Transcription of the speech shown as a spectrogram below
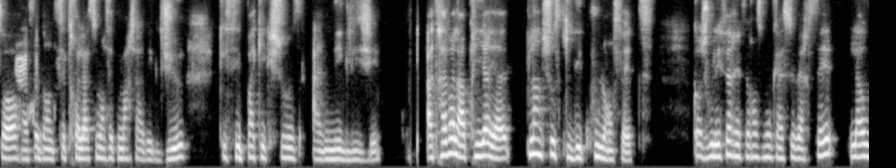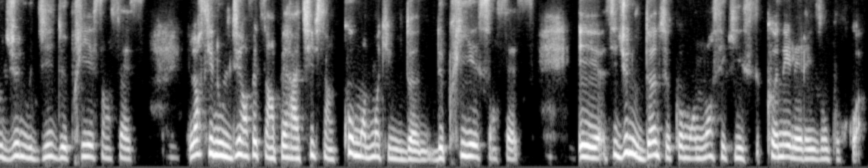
fort en fait dans cette relation, dans cette marche avec Dieu que c'est pas quelque chose à négliger. À travers la prière, il y a plein de choses qui découlent en fait. Quand je voulais faire référence donc à ce verset, là où Dieu nous dit de prier sans cesse. Lorsqu'il nous le dit, en fait, c'est impératif, c'est un commandement qu'il nous donne de prier sans cesse. Et si Dieu nous donne ce commandement, c'est qu'il connaît les raisons pourquoi.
